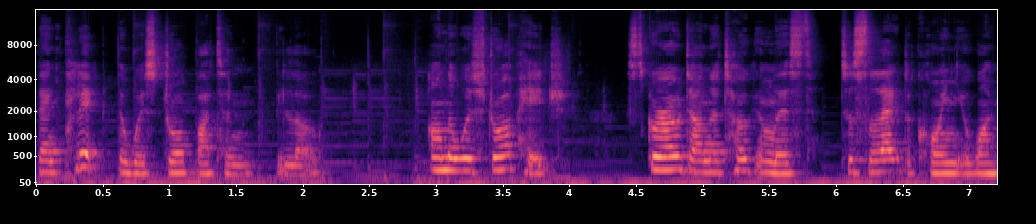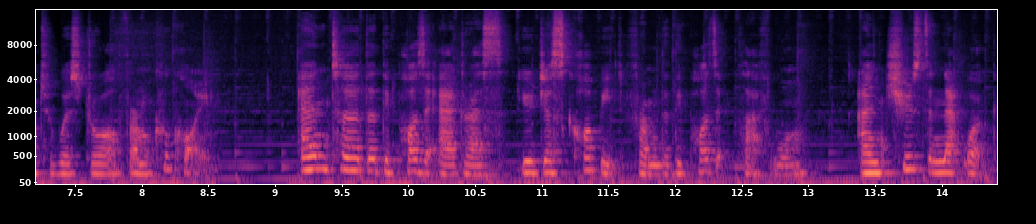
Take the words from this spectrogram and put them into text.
Then click the withdraw button below. On the withdraw page, scroll down the token list to select the coin you want to withdraw from KuCoin. Enter the deposit address you just copied from the deposit platform and choose the network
